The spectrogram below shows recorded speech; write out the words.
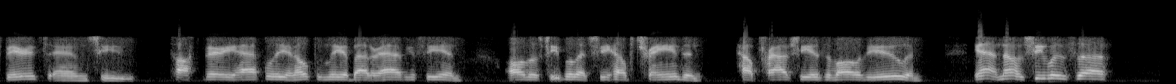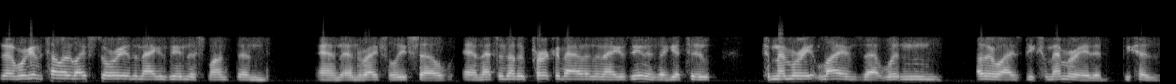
spirits and she talked very happily and openly about her advocacy and all those people that she helped trained and how proud she is of all of you and yeah no she was uh we're going to tell her life story in the magazine this month and and and rightfully so. And that's another perk of having the magazine is I get to commemorate lives that wouldn't otherwise be commemorated because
